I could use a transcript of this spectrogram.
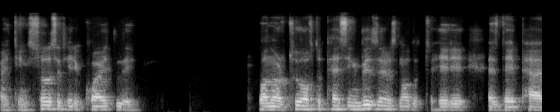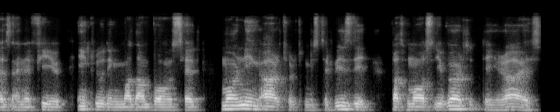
I think so, said Harry quietly. One or two of the passing visitors nodded to Harry as they passed, and a few, including Madame Bones, said, Morning, Arthur, to Mr. Weasley, but most averted their eyes.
